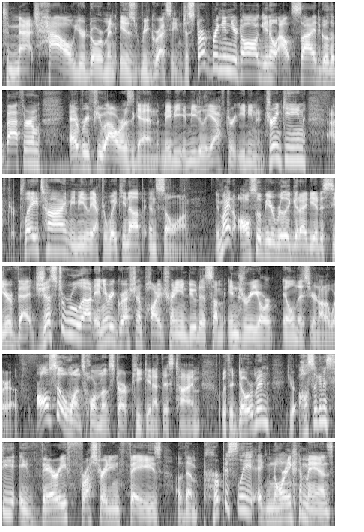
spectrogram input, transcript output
to match how your Doberman is regressing. Just start bringing your dog, you know, outside to go to the bathroom every few hours again, maybe immediately after eating and drinking, after playtime, immediately after waking up, and so on. It might also be a really good idea to see your vet just to rule out any regression of potty training due to some injury or illness you're not aware of. Also, once hormones start peaking at this time with a Doberman, you're also going to see a very frustrating phase of them purposely ignoring commands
